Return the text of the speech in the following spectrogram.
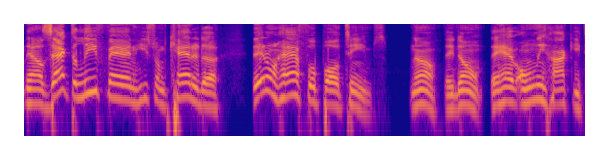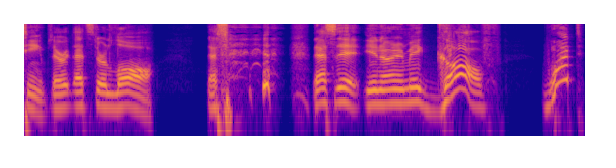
Now, Zach the Leaf fan, he's from Canada. They don't have football teams. No, they don't. They have only hockey teams. They're, that's their law. That's that's it. You know what I mean? Golf. What?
